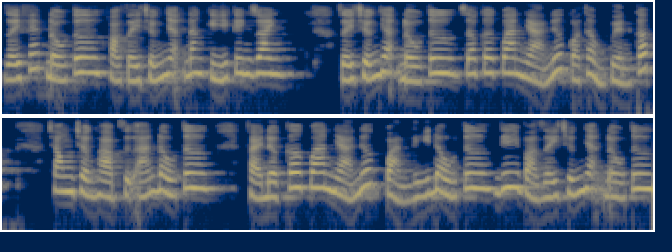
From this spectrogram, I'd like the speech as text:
Giấy phép đầu tư hoặc giấy chứng nhận đăng ký kinh doanh giấy chứng nhận đầu tư do cơ quan nhà nước có thẩm quyền cấp. Trong trường hợp dự án đầu tư, phải được cơ quan nhà nước quản lý đầu tư ghi vào giấy chứng nhận đầu tư,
